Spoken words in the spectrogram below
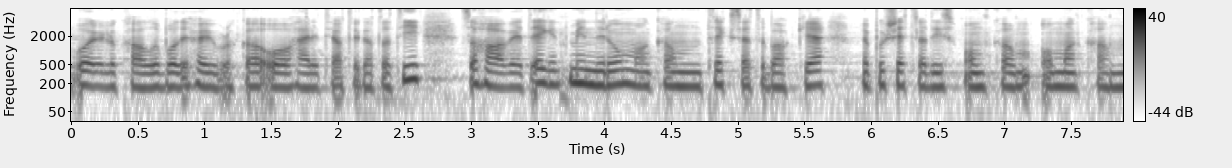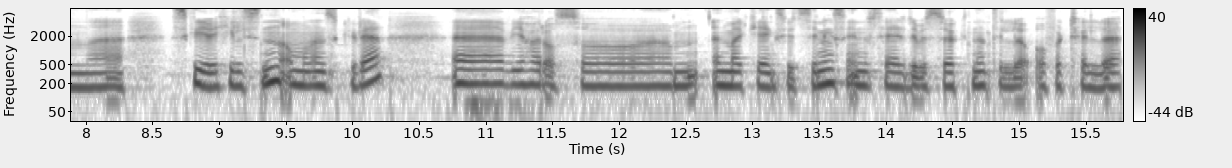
våre lokaler både i Høyblokka og her i Teatergata 10 så har vi et eget minnerom. Man kan trekke seg tilbake med portretter av de som omkom, og man kan eh, skrive hilsen om man ønsker det. vi har også en markeringsutstilling som inviterer de besøkende til å fortelle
